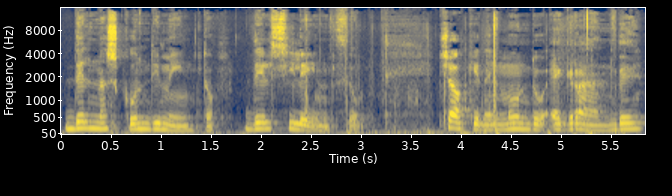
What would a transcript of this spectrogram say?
del nascondimento, del silenzio. Ciò che nel mondo è grande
